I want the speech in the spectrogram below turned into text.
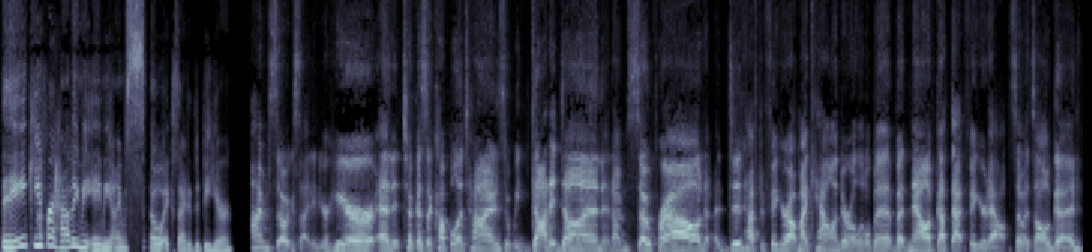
Thank you for having me, Amy. I'm so excited to be here. I'm so excited you're here. And it took us a couple of times, but we got it done. And I'm so proud. I did have to figure out my calendar a little bit, but now I've got that figured out. So it's all good.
